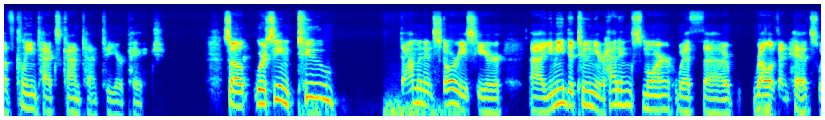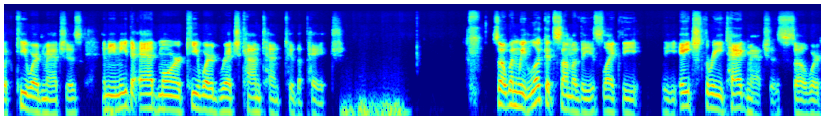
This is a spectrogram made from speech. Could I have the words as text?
of clean text content to your page. So we're seeing two dominant stories here. Uh, you need to tune your headings more with uh, relevant hits, with keyword matches, and you need to add more keyword rich content to the page. So when we look at some of these, like the the H3 tag matches, so we're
